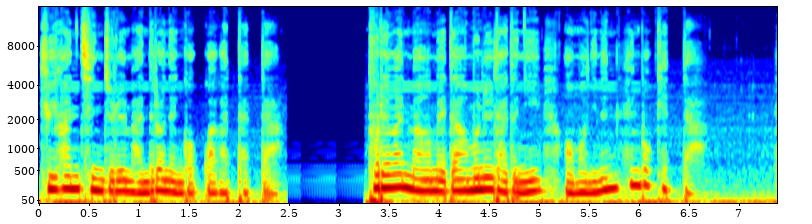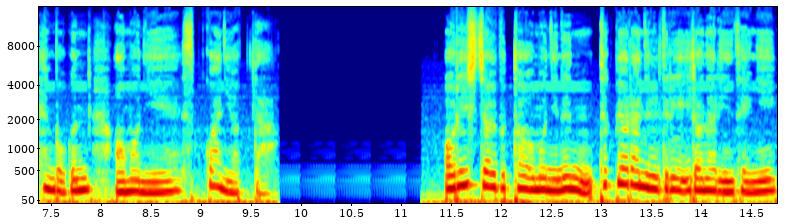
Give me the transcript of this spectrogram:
귀한 진주를 만들어낸 것과 같았다. 불행한 마음에다 문을 닫으니 어머니는 행복했다. 행복은 어머니의 습관이었다. 어린 시절부터 어머니는 특별한 일들이 일어날 인생이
